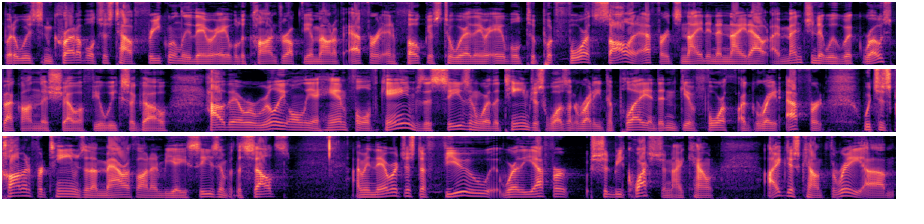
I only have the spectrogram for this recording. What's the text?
but it was incredible just how frequently they were able to conjure up the amount of effort and focus to where they were able to put forth solid efforts night in and night out. I mentioned it with Wyc Grousbeck on this show a few weeks ago, how there were really only a handful of games this season where the team just wasn't ready to play and didn't give forth a great effort, which is common for teams in a marathon NBA season. But the Celts, I mean, there were just a few where the effort should be questioned. I count I just count three. Um,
